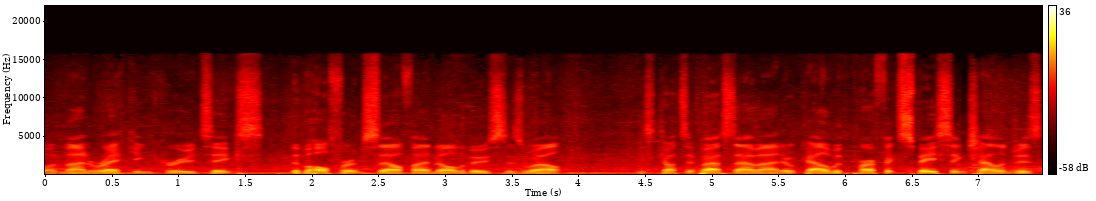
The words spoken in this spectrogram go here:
one man wrecking crew, takes the ball for himself and all the boosts as well. He's cut it past Ahmad. O'Khaled with perfect spacing challenges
